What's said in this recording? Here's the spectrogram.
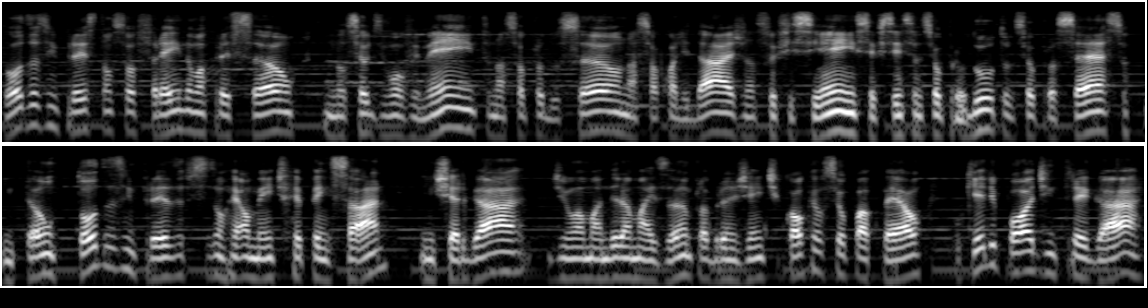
Todas as empresas estão sofrendo uma pressão no seu desenvolvimento, na sua produção, na sua qualidade, na sua eficiência, eficiência do seu produto, do seu processo. Então, todas as empresas precisam realmente repensar, enxergar de uma maneira mais ampla, abrangente, qual que é o seu papel, o que ele pode entregar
